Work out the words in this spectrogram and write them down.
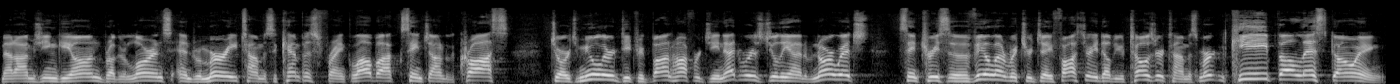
Madame Jean Guyon, Brother Lawrence, Andrew Murray, Thomas à Kempis, Frank Laubach, St. John of the Cross, George Mueller, Dietrich Bonhoeffer, Jean Edwards, Julian of Norwich, St. Teresa of Avila, Richard J. Foster, A.W. Tozer, Thomas Merton. Keep the list going.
